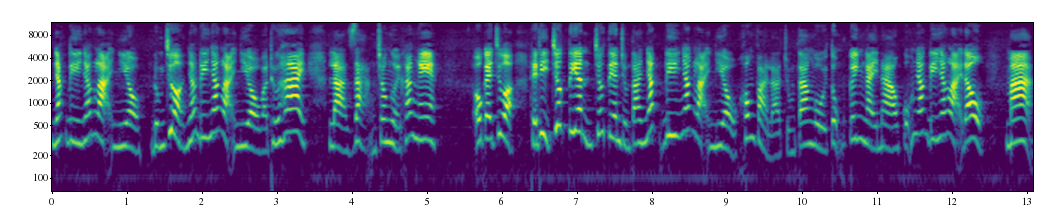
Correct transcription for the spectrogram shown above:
Nhắc đi nhắc lại nhiều, đúng chưa? Nhắc đi nhắc lại nhiều và thứ hai là giảng cho người khác nghe. Ok chưa? Thế thì trước tiên, trước tiên chúng ta nhắc đi nhắc lại nhiều Không phải là chúng ta ngồi tụng kinh ngày nào cũng nhắc đi nhắc lại đâu Mà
